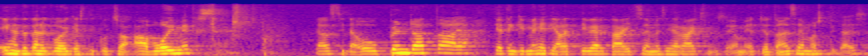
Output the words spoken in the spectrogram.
eihän tätä nyt voi oikeasti kutsua avoimeksi. Tämä on sitä open dataa ja tietenkin me heti alettiin vertaa itseämme siihen Rijksmuseumiin, että jotain semmoista pitäisi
